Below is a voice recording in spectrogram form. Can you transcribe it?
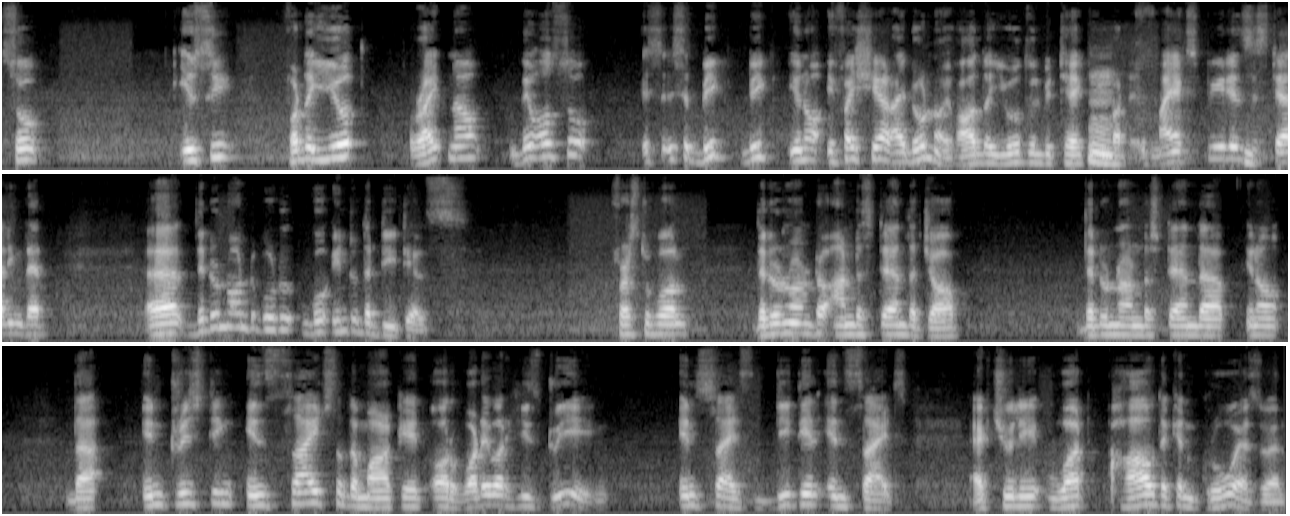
So, you see, for the youth right now, they also it's, it's a big, big, you know, if I share, I don't know how the youth will be taking, mm. but my experience is telling that uh, they don't want to go to go into the details. First of all, they don't want to understand the job. They don't understand the, you know, the interesting insights of the market or whatever he's doing, insights, detailed insights, actually what, how they can grow as well.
